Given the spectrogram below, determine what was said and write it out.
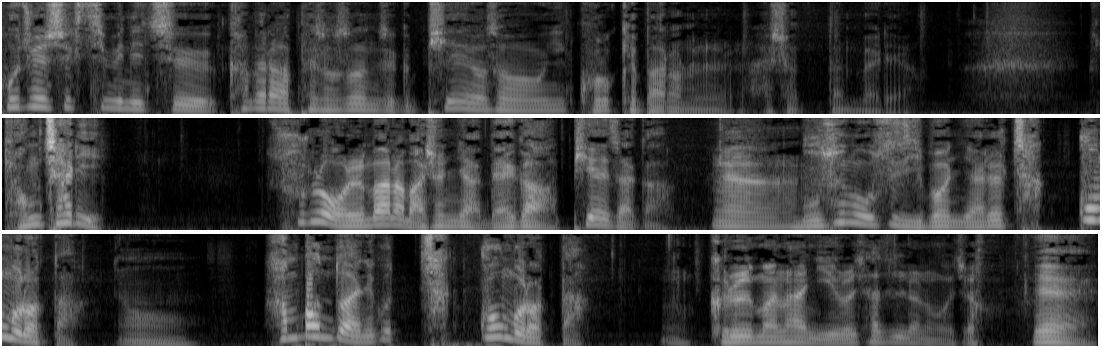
호주의 60미니츠 카메라 앞에 서서 이제 그 피해 여성이 그렇게 발언을 하셨단 말이에요. 경찰이 술을 얼마나 마셨냐, 내가, 피해자가. 아. 무슨 옷을 입었냐를 자꾸 물었다. 어. 한 번도 아니고 자꾸 물었다. 그럴 만한 이유를 찾으려는 거죠. 예.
